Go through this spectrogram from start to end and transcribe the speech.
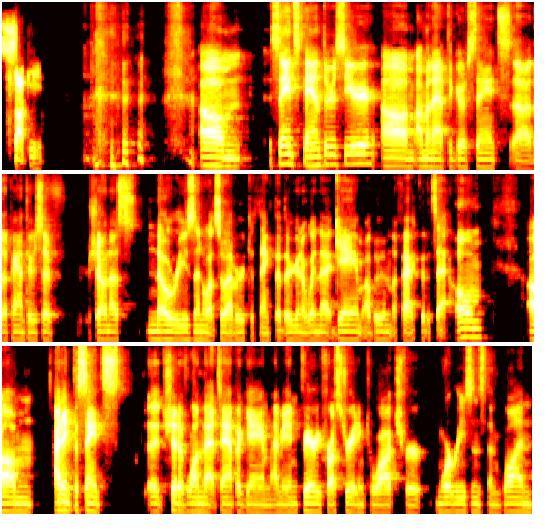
sucky. um, Saints Panthers here. Um, I'm gonna have to go Saints. Uh, the Panthers have shown us no reason whatsoever to think that they're gonna win that game, other than the fact that it's at home. Um, I think the Saints uh, should have won that Tampa game. I mean, very frustrating to watch for more reasons than one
